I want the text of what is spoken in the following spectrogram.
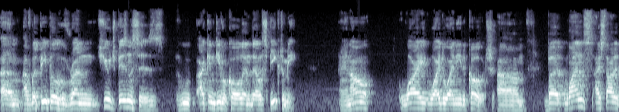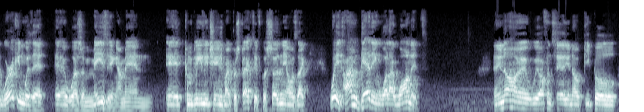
Um, I've got people who've run huge businesses who I can give a call and they'll speak to me. You know, why why do I need a coach? Um, but once I started working with it, it was amazing. I mean, it completely changed my perspective because suddenly I was like, wait, I'm getting what I wanted. And you know how we often say, you know, people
